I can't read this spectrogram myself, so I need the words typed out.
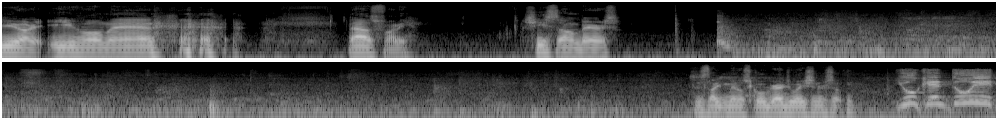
You are evil, man. that was funny. She's so embarrassed. Is this like middle school graduation or something? You can do it.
